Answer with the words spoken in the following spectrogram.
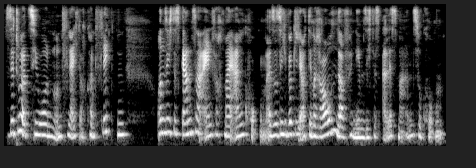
Situationen und vielleicht auch Konflikten und sich das Ganze einfach mal angucken. Also sich wirklich auch den Raum dafür nehmen, sich das alles mal anzugucken.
